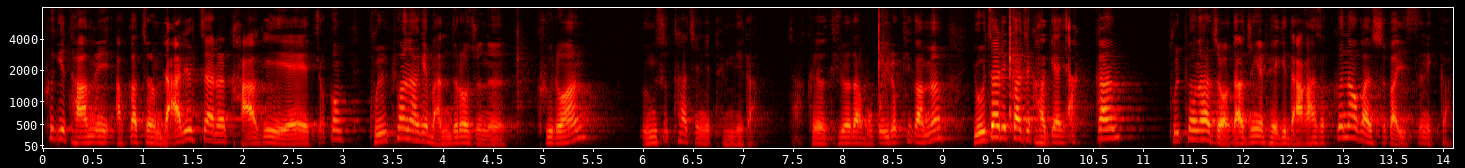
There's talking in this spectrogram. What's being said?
흙이 다음에 아까처럼 날일자를 가기에 조금 불편하게 만들어주는 그러한 응수타진이 됩니다. 자, 그래서 들여다보고 이렇게 가면 요 자리까지 가기가 약간 불편하죠. 나중에 백이 나가서 끊어갈 수가 있으니까.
